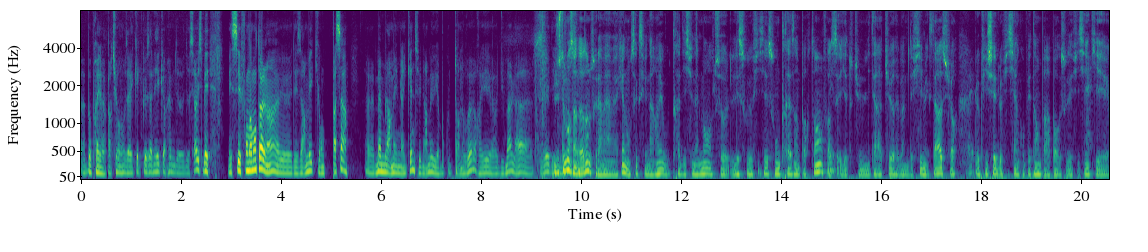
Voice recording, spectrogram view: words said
à peu près, à partir vous avez quelques années quand même de, service. Mais, mais c'est fondamental, hein, des armées qui n'ont pas ça. Euh, même l'armée américaine, c'est une armée où il y a beaucoup de turnover et euh, du mal à trouver des. Justement, c'est intéressant parce que l'armée américaine, on sait que c'est une armée où traditionnellement les sous-officiers sont très importants. Enfin, il y a toute une littérature et même des films, etc., sur le cliché de l'officier incompétent par rapport au sous-officier qui est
